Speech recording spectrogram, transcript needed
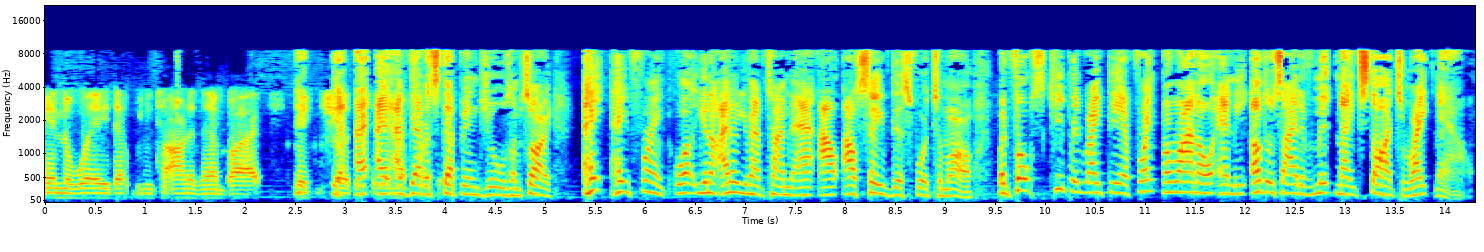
in the way that we need to honor them by making sure Yeah, that I, I've got to step in, Jules. I'm sorry. Hey, hey, Frank. Well, you know, I don't even have time to. Add, I'll, I'll save this for tomorrow. But folks, keep it right there. Frank Morano and the other side of midnight starts right now.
